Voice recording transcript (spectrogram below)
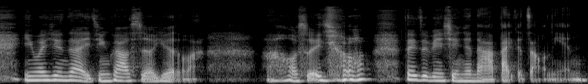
因为现在已经快要十二月了嘛。然后所以就 在这边先跟大家拜个早年。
